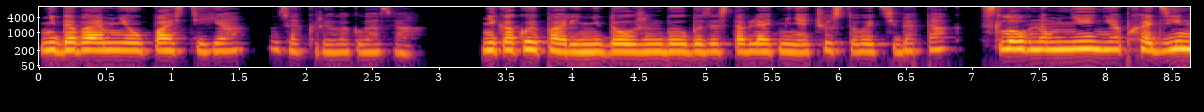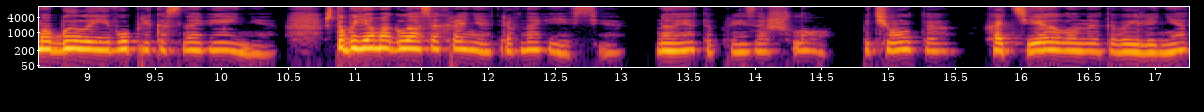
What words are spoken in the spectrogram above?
не давая мне упасть, и я закрыла глаза. Никакой парень не должен был бы заставлять меня чувствовать себя так, словно мне необходимо было его прикосновение, чтобы я могла сохранять равновесие. Но это произошло. Почему-то, хотел он этого или нет,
